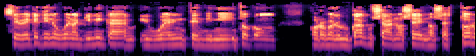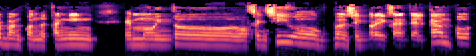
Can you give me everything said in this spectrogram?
se ve que tiene buena química y buen entendimiento con, con Romelu Lukaku, o sea, no se, no se estorban cuando están en, en movimiento ofensivo, en sectores diferentes del campo,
